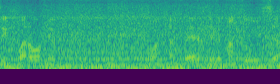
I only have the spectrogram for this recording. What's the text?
Цих паромів. Вон там верфі ремонтуються.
